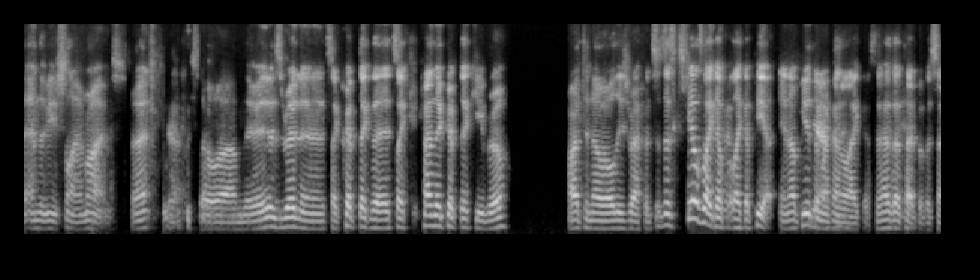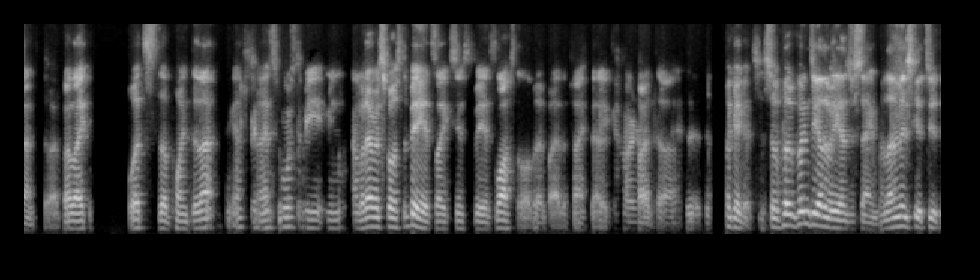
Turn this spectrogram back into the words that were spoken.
the end of each line rhymes, right? Yeah. So um, there it is written, and it's like cryptic, it's like kind of cryptic Hebrew hard to know all these references. It feels like a like a pia, you know, pia yeah. kind of like this. It has that type of a sense to it. But like, what's the point of that? I guess right? it's supposed to be. I mean, whatever it's supposed to be, it's like seems to be it's lost a little bit by the fact that it's hard. hard to, uh, okay, good. So put, putting together what you guys are saying, but let me just get two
